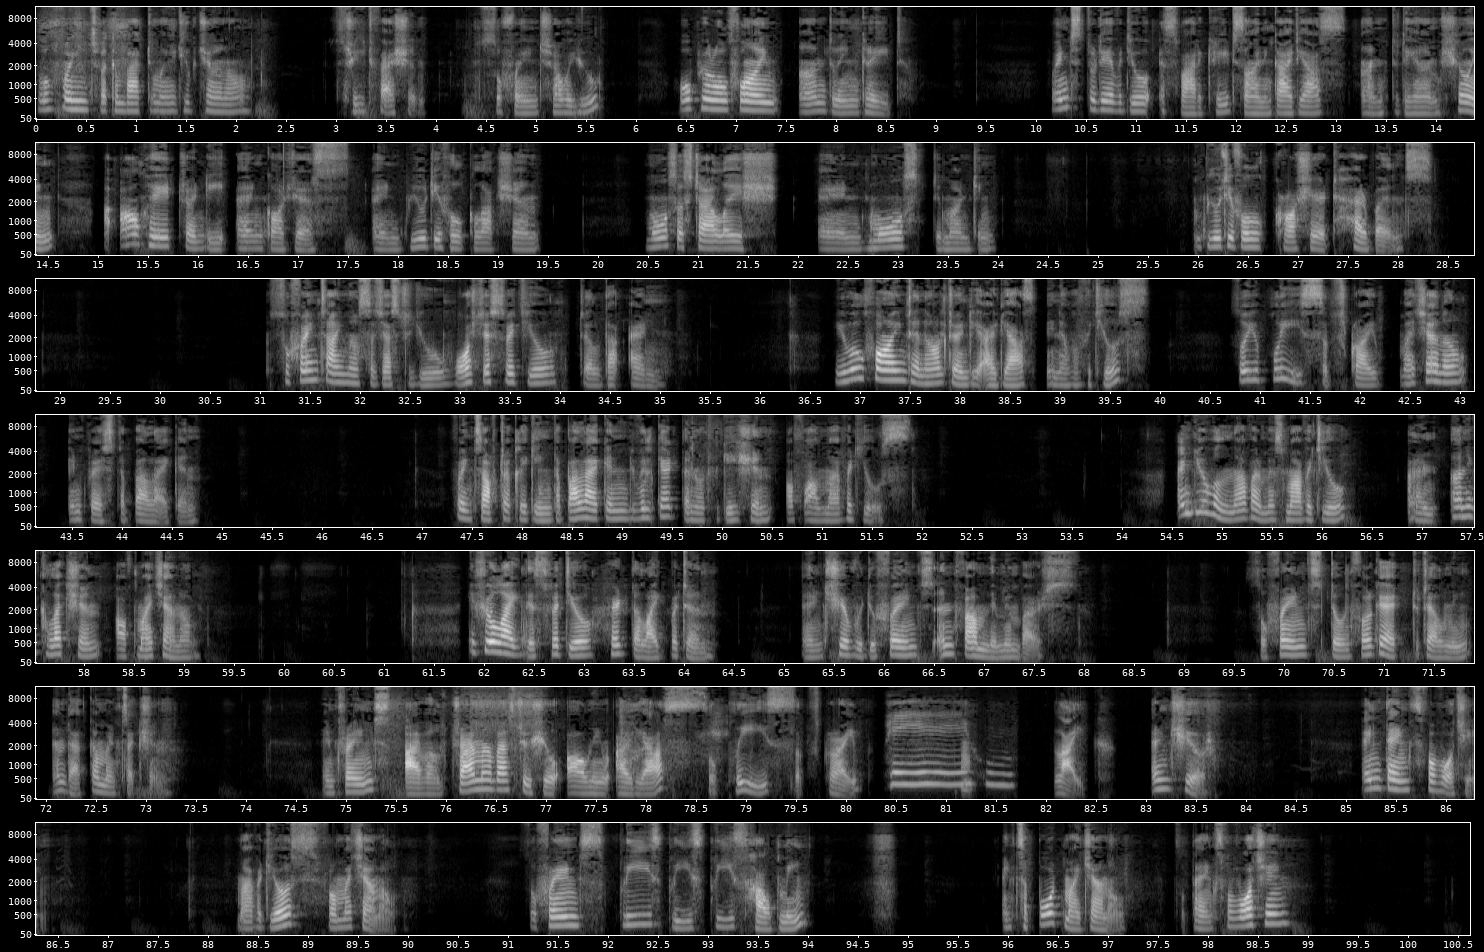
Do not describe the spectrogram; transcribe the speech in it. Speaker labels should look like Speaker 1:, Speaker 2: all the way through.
Speaker 1: Hello friends, welcome back to my YouTube channel, Street Fashion. So friends, how are you? Hope you're all fine and doing great. Friends, today video is very great designing ideas and today I'm showing a all hate trendy and gorgeous and beautiful collection, most stylish and most demanding beautiful crochet hairbands so friends, I must suggest to you watch this video till the end. You will find an all ideas in our videos. So you please subscribe my channel and press the bell icon. Friends, after clicking the bell icon, you will get the notification of all my videos. And you will never miss my video and any collection of my channel. If you like this video, hit the like button and share with your friends and family members. So friends, don't forget to tell me in the comment section. And friends, I will try my best to show all new ideas. So please subscribe, like and share. And thanks for watching my videos from my channel. So friends, please, please, please help me and support my channel. So thanks for watching.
